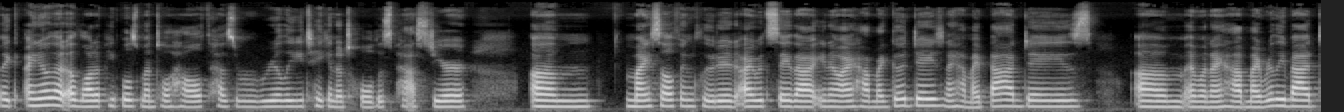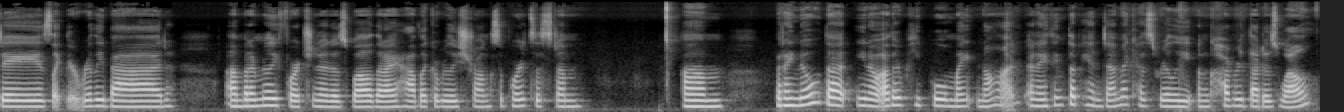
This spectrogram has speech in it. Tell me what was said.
Like, I know that a lot of people's mental health has really taken a toll this past year. Um, myself included, I would say that, you know, I have my good days and I have my bad days. Um, and when I have my really bad days, like they're really bad. Um, but I'm really fortunate as well that I have like a really strong support system. Um, but I know that, you know, other people might not. And I think the pandemic has really uncovered that as well.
